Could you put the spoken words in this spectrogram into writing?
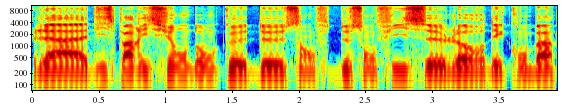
la disparition donc de son, de son fils lors des combats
